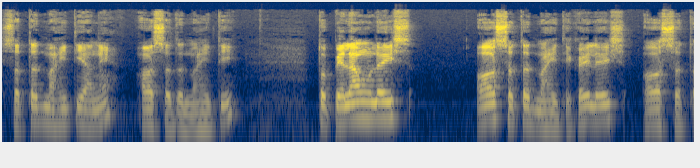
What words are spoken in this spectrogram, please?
સતત માહિતી અને અસતત માહિતી. તો પહેલા હું લઈશ અસતત માહિતી. કઈ લઈશ? અસતત.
